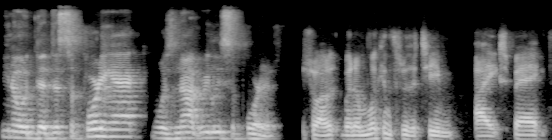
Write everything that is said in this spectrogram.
you know, the, the supporting act was not really supportive. So I, when I'm looking through the team, I expect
